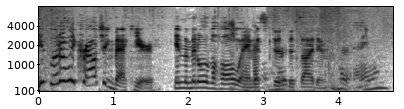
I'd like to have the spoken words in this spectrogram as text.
He's literally crouching back here in the middle of a hallway, and I stood beside him. Is there anyone?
